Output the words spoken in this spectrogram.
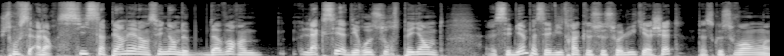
Je trouve ça. Alors, si ça permet à l'enseignant d'avoir l'accès à des ressources payantes, euh, c'est bien parce que ça évitera que ce soit lui qui achète. Parce que souvent, euh,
